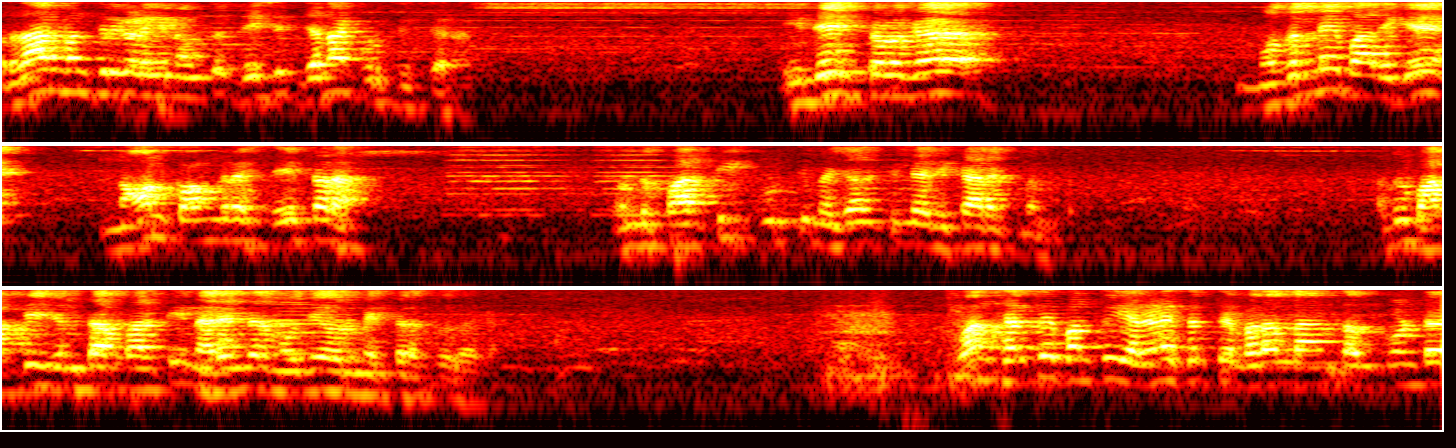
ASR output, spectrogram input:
ಪ್ರಧಾನಮಂತ್ರಿಗಳು ಏನು ಅಂತ ದೇಶದ ಜನ ಗುರುತಿಸ್ತಾರ. ಈ ದೇಶದೊಳಗ ಮೊದಲನೇ ಬಾರಿಗೆ ನಾನ್ ಕಾಂಗ್ರೆಸ್ ಏತರ ಒಂದು ಪಾರ್ಟಿ ಪೂರ್ತಿ ಮೆಜಾರಿಟಿಲಿ ಅಧಿಕಾರಕ್ಕೆ ಬಂತು. ಅದು ಭಾರತೀಯ ಜನತಾ ಪಾರ್ಟಿ, ನರೇಂದ್ರ ಮೋದಿ ಅವ್ರ ನೇತೃತ್ವದಾಗ. ಒಂದ್ ಸರ್ತೆ ಬಂತು, ಎರಡನೇ ಸರ್ತೆ ಬರಲ್ಲ ಅಂತ ಅಂದ್ಕೊಂಡು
